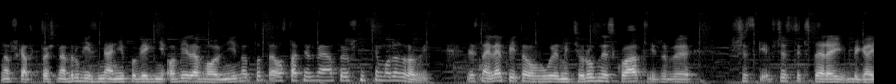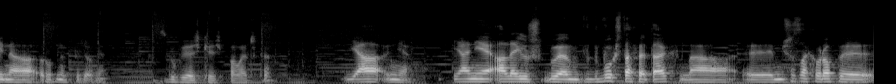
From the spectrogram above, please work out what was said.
na przykład ktoś na drugiej zmianie pobiegnie o wiele wolniej, no to ta ostatnia zmiana to już nic nie może zrobić. Więc najlepiej to w ogóle mieć równy skład i żeby wszystkie, wszyscy czterej biegali na równym poziomie. Zgubiłeś kiedyś pałeczkę? Ja nie. Ja nie, ale już byłem w dwóch sztafetach na y, Mistrzostwach Europy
